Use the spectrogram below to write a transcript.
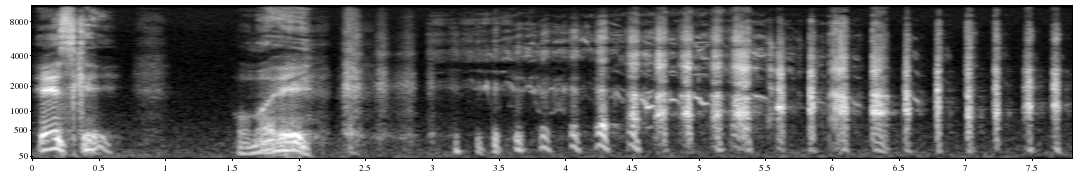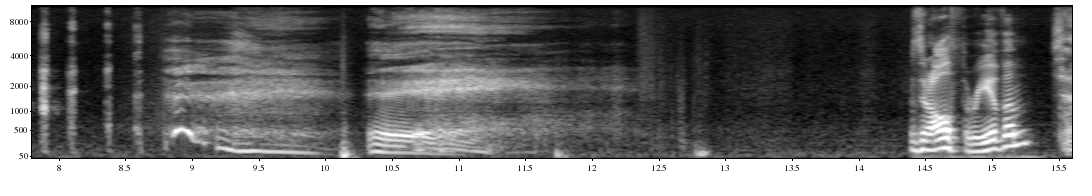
平助お前 Was it all three of them? さあ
